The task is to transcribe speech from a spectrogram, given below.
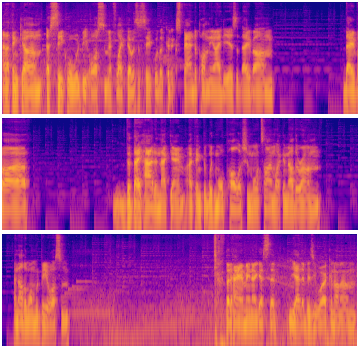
And I think um, a sequel would be awesome if, like, there was a sequel that could expand upon the ideas that they've um they've uh that they had in that game. I think that with more polish and more time, like another um another one would be awesome. But hey, I mean, I guess they're yeah they're busy working on um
